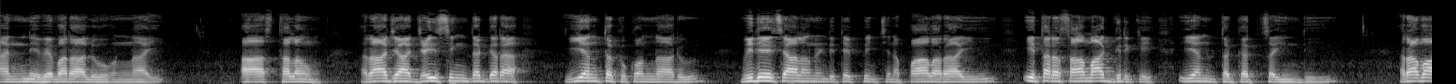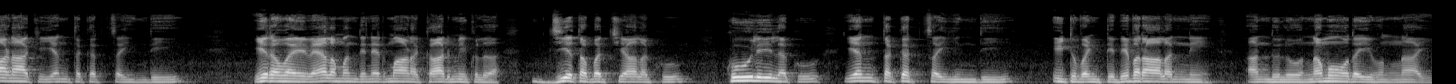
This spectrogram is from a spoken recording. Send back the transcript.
అన్ని వివరాలు ఉన్నాయి. ఆ స్థలం రాజా జైసింగ్ దగ్గర ఎంతకు కొన్నారు? విదేశాల నుండి తెప్పించిన పాలరాయి ఇతర సామాగ్రికి ఎంత ఖర్చయింది? రవాణాకి ఎంత ఖర్చయింది? ఇరవై వేల మంది నిర్మాణ కార్మికుల జీతభత్యాలకు కూలీలకు ఎంత ఖర్చయింది? ఇటువంటి వివరాలన్నీ అందులో నమోదై ఉన్నాయి.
